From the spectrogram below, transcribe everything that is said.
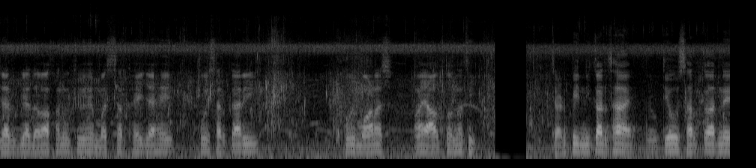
હજાર રૂપિયા દવાખાનું થયું છે મચ્છર ખાઈ જાય કોઈ સરકારી, કોઈ માણસ અહીં આવતો નથી. ઝડપી નિકાલ થાય તેવું સરકારને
